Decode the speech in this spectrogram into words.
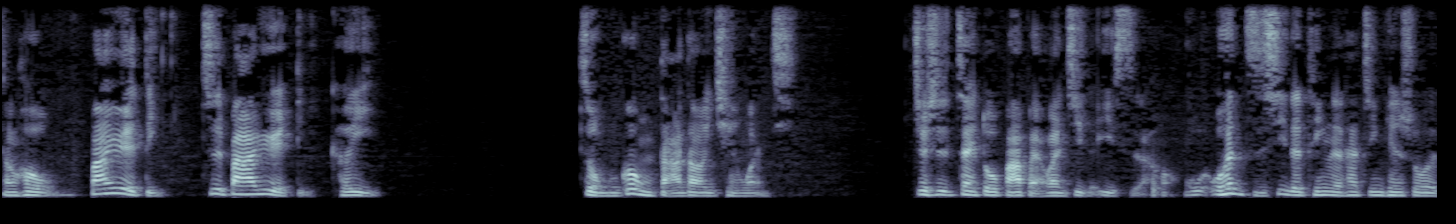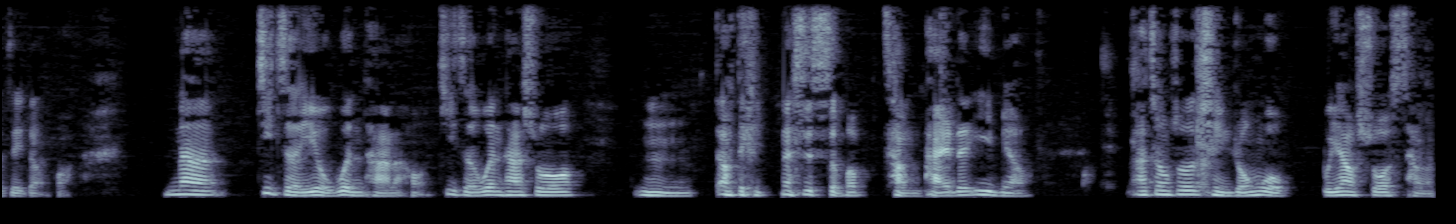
然后八月底至八月底可以总共达到一千万剂，就是再多八百万剂的意思啊！我我很仔细的听了他今天说的这段话。那记者也有问他了哈，记者问他说：“嗯，到底那是什么厂牌的疫苗？”阿中说：“请容我不要说厂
